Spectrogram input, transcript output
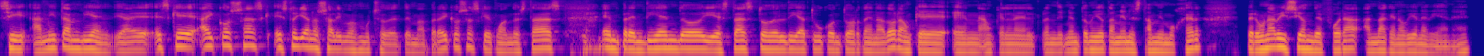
Sí, a mí también. Eh, es que hay cosas, esto ya no salimos mucho del tema, pero hay cosas que cuando estás emprendiendo y estás todo el día tú con tu ordenador, aunque en, aunque en el emprendimiento mío también está mi mujer, pero una visión de fuera anda que no viene bien, ¿eh?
